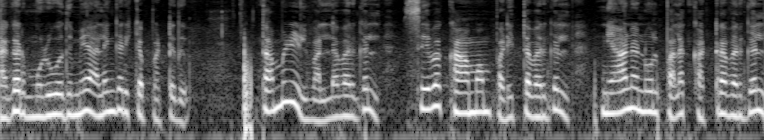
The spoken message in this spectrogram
நகர் முழுவதுமே அலங்கரிக்கப்பட்டது. தமிழில் வல்லவர்கள் சிவகாமம் படித்தவர்கள் ஞான நூல் பல கற்றவர்கள்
